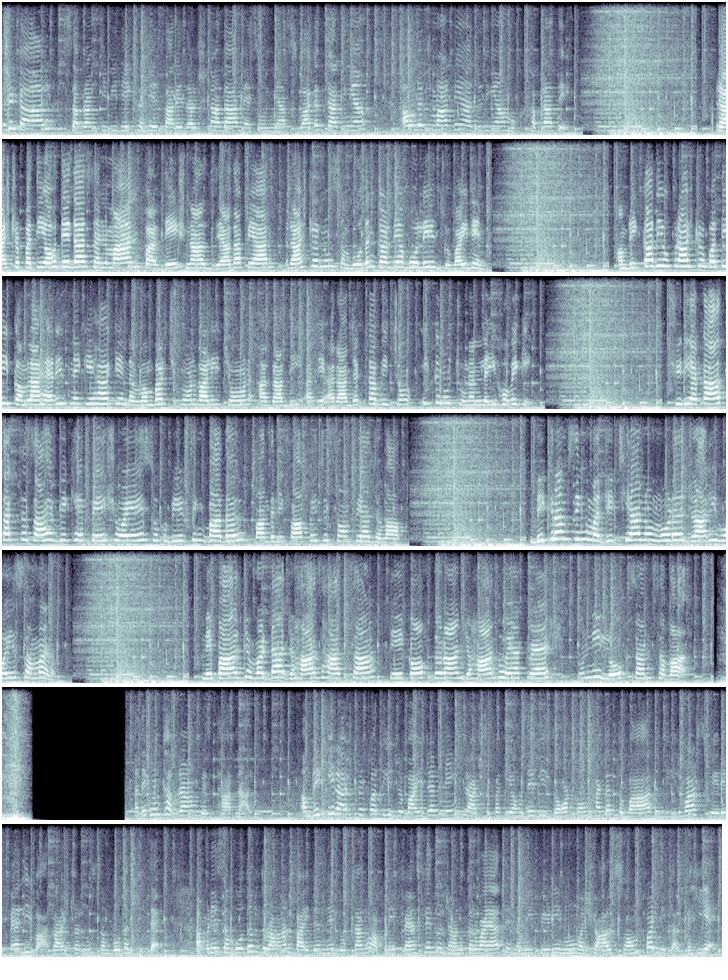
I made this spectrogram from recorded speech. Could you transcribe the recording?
ਸ਼੍ਰੀ ਅਕਾਲ। ਸਬਰੰਗ TV ਦੇਖ ਰਹੇ ਸਾਰੇ ਦਰਸ਼ਕਾਂ ਦਾ, ਮੈਂ ਸੋਨੀਆ, ਸਵਾਗਤ ਕਰਦੀ ਹਾਂ। ਆਓ ਨਜ਼ਰ ਮਾਰਦੇ ਹਾਂ ਅੱਜ ਦੀਆਂ ਮੁੱਖ ਖਬਰਾਂ ਤੇ। ਰਾਸ਼ਟਰਪਤੀ ਅਹੁਦੇ ਦਾ ਸਨਮਾਨ, ਪਰ ਦੇਸ਼ ਨਾਲ ਜ਼ਿਆਦਾ ਪਿਆਰ। ਰਾਸ਼ਟਰ ਨੂੰ ਸੰਬੋਧਨ ਕਰਦਿਆਂ ਬੋਲੇ ਜੋ ਬਾਈਡਨ। ਅਮਰੀਕਾ ਦੀ ਉਪ ਰਾਸ਼ਟਰਪਤੀ ਕਮਲਾ ਹੈਰਿਸ ਨੇ ਕਿਹਾ ਕਿ ਨਵੰਬਰ 'ਚ ਹੋਣ ਵਾਲੀ ਚੋਣ ਆਜ਼ਾਦੀ ਅਤੇ ਅਰਾਜਕਤਾ ਵਿੱਚੋਂ ਇੱਕ ਨੂੰ ਚੁਣਨ ਲਈ ਹੋਵੇਗੀ। ਸ਼੍ਰੀ ਅਕਾਲ ਤਖਤ ਸਾਹਿਬ ਵਿਖੇ ਪੇਸ਼ ਹੋਏ ਸੁਖਬੀਰ ਸਿੰਘ ਬਾਦਲ ਬੰਦ ਲਿਫਾਫੇ 'ਚ ਸੌਂਪਿਆ ਜਵਾਬ। ਵਿਕਰਮ ਸਿੰਘ ਮਜੀਠੀਆ ਨੂੰ ਮੁੜ ਜਾਰੀ ਹੋਏ ਸਮਨ। ਨੇਪਾਲ 'ਚ ਵੱਡਾ ਜਹਾਜ਼ ਹਾਦਸਾ ਟੇਕ ਆਫ ਦੌਰਾਨ ਜਹਾਜ਼ ਹੋਇਆ ਕ੍ਰੈਸ਼ 19 ਲੋਕ ਸਨ ਸਵਾਰ। ਅਤੇ ਹੁਣ ਖਬਰਾਂ ਵਿਸਥਾਰ ਨਾਲ। ਅਮਰੀਕੀ ਰਾਸ਼ਟਰਪਤੀ ਜੋ ਬਾਈਡਨ ਨੇ ਰਾਸ਼ਟਰਪਤੀ ਅਹੁਦੇ ਦੀ ਦੌੜ ਤੋਂ ਹਟਣ ਤੋਂ ਬਾਅਦ ਵੀਰਵਾਰ ਸਵੇਰੇ ਪਹਿਲੀ ਵਾਰ ਰਾਸ਼ਟਰ ਨੂੰ ਸੰਬੋਧਨ ਕੀਤਾ ਆਪਣੇ ਸੰਬੋਧਨ ਦੌਰਾਨ ਬਾਈਡਨ ਨੇ ਲੋਕਾਂ ਨੂੰ ਆਪਣੇ ਫੈਸਲੇ ਤੋਂ ਜਾਣੂ ਕਰਵਾਇਆ ਤੇ ਨਵੀਂ ਪੀੜ੍ਹੀ ਨੂੰ ਮਸ਼ਾਲ ਸੌਂਪਣ ਦੀ ਗੱਲ ਕਹੀ ਹੈ।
